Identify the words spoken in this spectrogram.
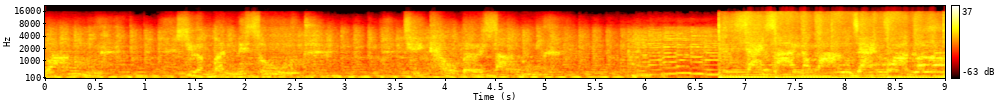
หวัง เชื่อมันในสูตร ที่เขาเบอร์สั่งแสงสายกระพังแจ้งความละล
